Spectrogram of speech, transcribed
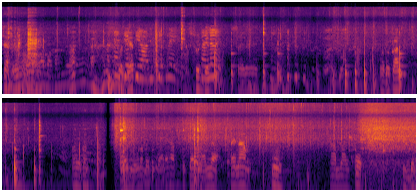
แซ่บไปแล้วหอมฮะสูตรเชเด็ฟดเพียวนี่เชฟเล่สูตรใส่เด็ดเลยใส่เลยหมดไปก่อนวางไปก่อนเอาหนูเราไปขัวนะ ครับพริกแกงหอมเนี่ยใส่น้ำนี่น้ำล้างโคกสูตรเด็ด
